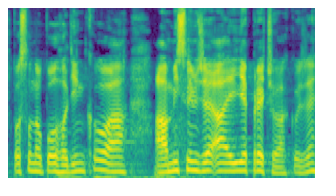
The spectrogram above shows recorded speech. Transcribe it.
poslednou pol hodinkou a, a myslím, že aj je prečo akože.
